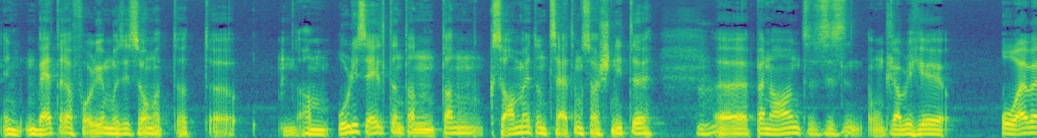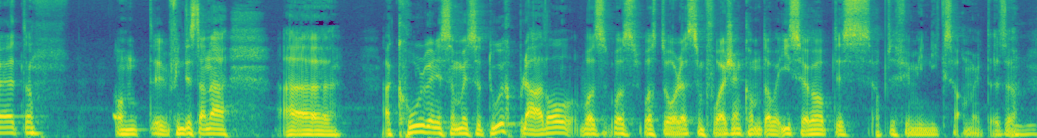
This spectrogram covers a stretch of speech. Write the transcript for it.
in, in, weiterer Folge muss ich sagen, hat, hat, äh, haben Ulis Eltern dann, dann gesammelt und Zeitungsausschnitte mhm. benannt. Das ist eine unglaubliche Arbeit. Und ich finde es dann auch, auch cool, wenn ich es einmal so durchbladel, was, was, was da alles zum Vorschein kommt. Aber ich selber habe das, hab das für mich nie gesammelt. Also, mhm.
